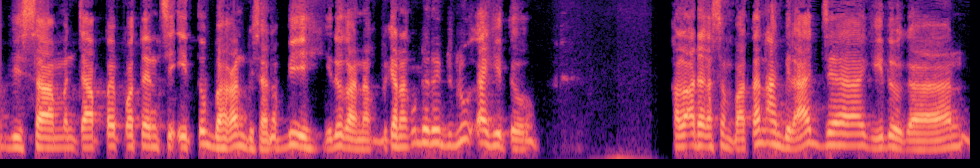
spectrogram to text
bisa mencapai potensi itu bahkan bisa lebih gitu kan. Aku pikir aku dari dulu kayak gitu. Kalau ada kesempatan ambil aja gitu kan.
